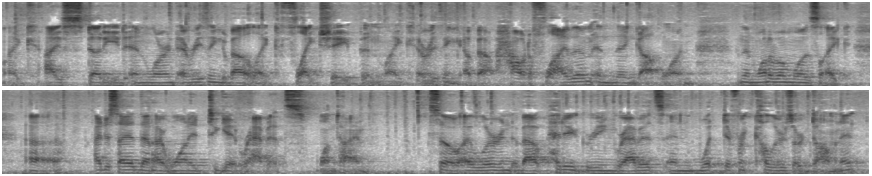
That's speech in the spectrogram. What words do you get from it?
Like I studied and learned everything about like flight shape and like everything about how to fly them, and then got one. And then one of them was like uh, I decided that I wanted to get rabbits one time. So I learned about pedigreeing rabbits and what different colors are dominant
